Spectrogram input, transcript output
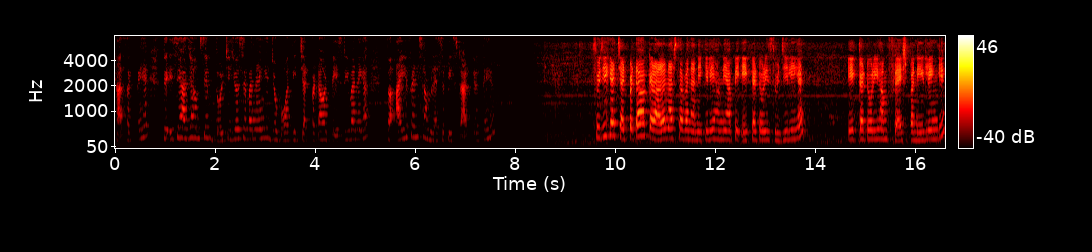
खा सकते हैं। तो इसे आज हम सिर्फ़ दो चीज़ों से बनाएँगे, जो बहुत ही चटपटा और टेस्टी बनेगा। तो आइए फ्रेंड्स हम रेसिपी स्टार्ट करते हैं। सूजी का चटपटा और करारा नाश्ता बनाने के लिए हमने यहाँ पे एक कटोरी सूजी ली है। एक कटोरी हम फ्रेश पनीर लेंगे।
